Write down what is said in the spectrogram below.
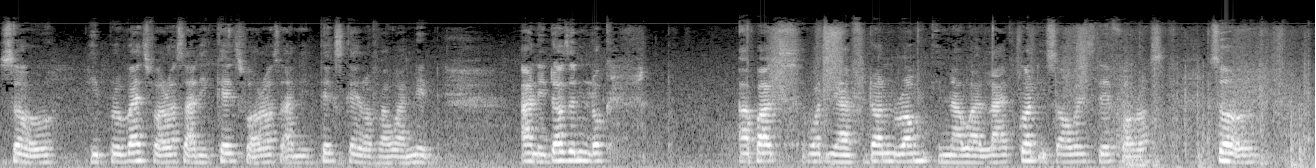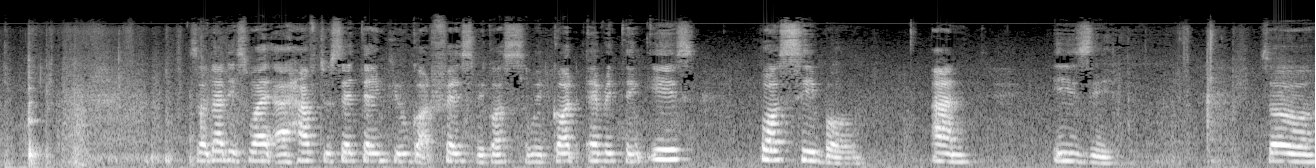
So he provides for us and he cares for us and he takes care of our need. And he doesn't look about what we have done wrong in our life. God is always there for us. So so that is why I have to say thank you God first because with God everything is possible and easy. So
